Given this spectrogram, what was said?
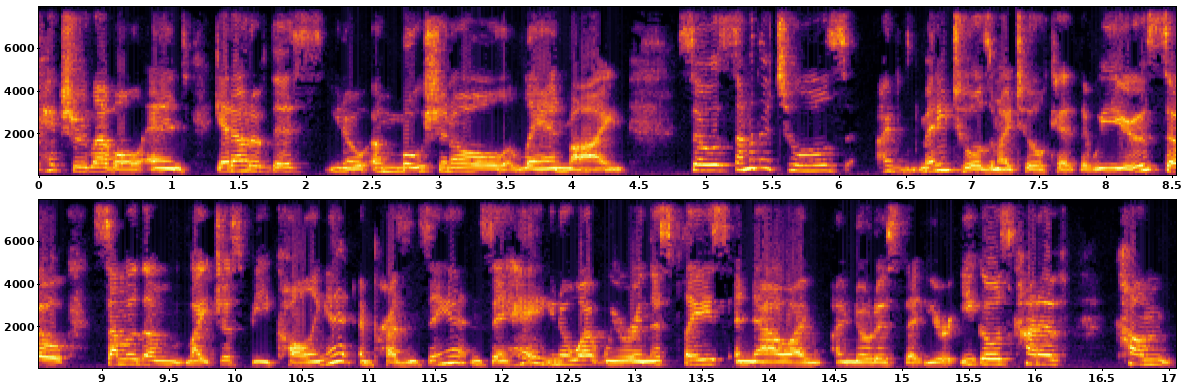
picture level and get out of this, you know, emotional landmine. So some of the tools, I have many tools in my toolkit that we use. So some of them might just be calling it and presencing it and say, hey, you know what, we were in this place and now I, I noticed that your ego's kind of come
